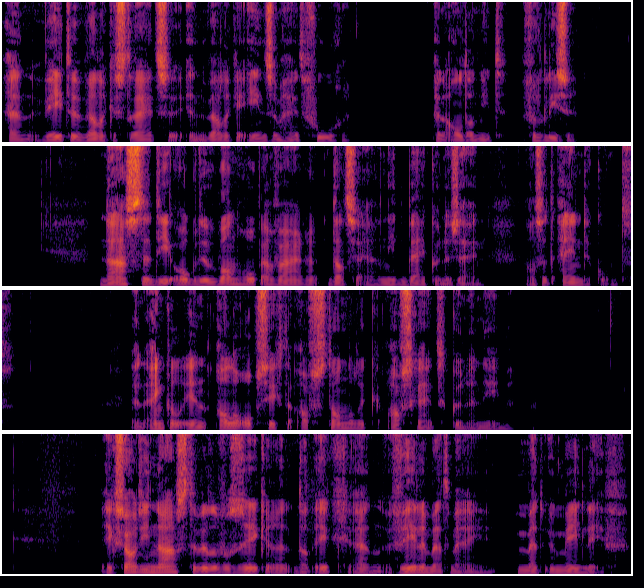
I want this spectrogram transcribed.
en weten welke strijd ze in welke eenzaamheid voeren en al dan niet verliezen. Naasten die ook de wanhoop ervaren dat ze er niet bij kunnen zijn als het einde komt. En enkel in alle opzichten afstandelijk afscheid kunnen nemen. Ik zou die naasten willen verzekeren dat ik en velen met mij met u meeleef.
